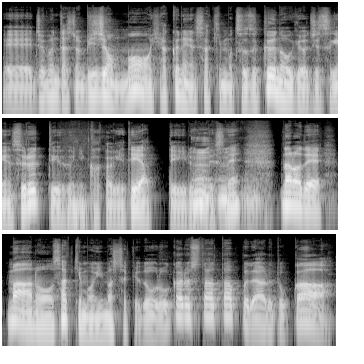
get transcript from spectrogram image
えー、自分たちのビジョンも100年先も続く農業を実現するっていうふうに掲げてやっているんですね。なので、まあ、あのさっきも言いましたけどローカルスタートアップであるとか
